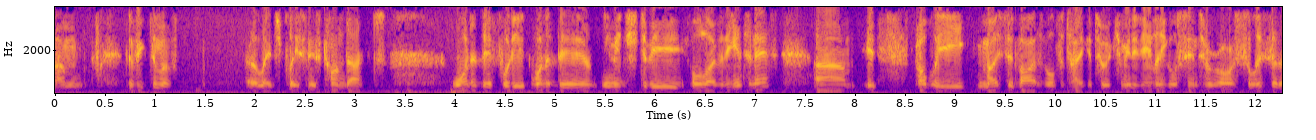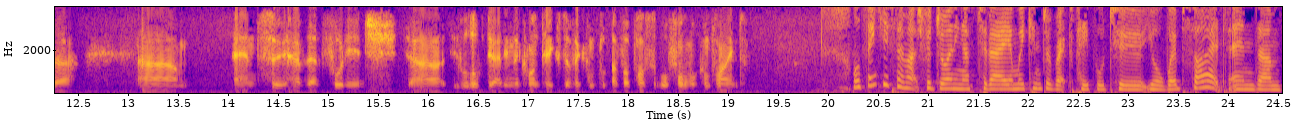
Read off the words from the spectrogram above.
um, the victim of alleged police misconduct wanted their footage, wanted their image to be all over the internet, um, it's probably most advisable to take it to a community legal centre or a solicitor um, and to have that footage uh, looked at in the context of a, of a possible formal complaint. Well, thank you so much for joining us today, and we can direct people to your website. And um,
